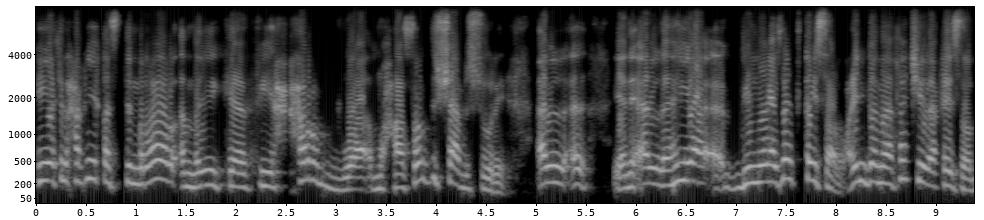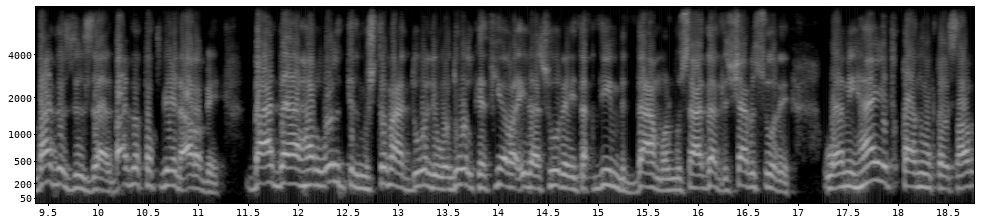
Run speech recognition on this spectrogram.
هي في الحقيقة استمرار أمريكا في حرب ومحاصرة الشعب السوري. ال يعني ال هي بموازاة قيصر. عندما فشل قيصر بعد الزلزال بعد التطبيع العربي بعد هرولة المجتمع الدولي ودول كثيرة إلى سوريا لتقديم الدعم والمساعدات للشعب السوري ونهاية قانون قيصر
